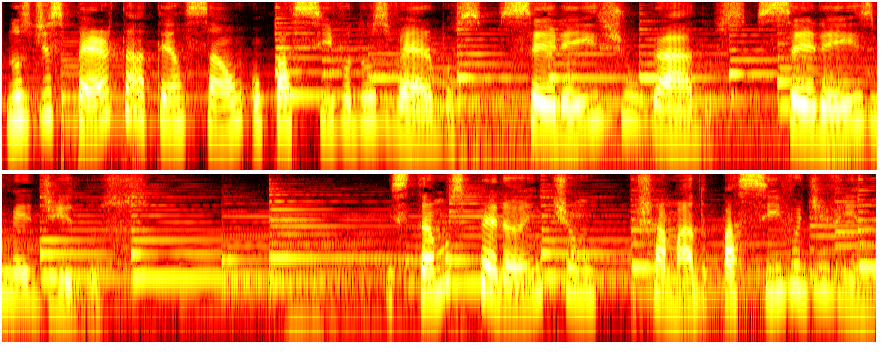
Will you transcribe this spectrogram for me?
Nos desperta a atenção o passivo dos verbos: sereis julgados, sereis medidos Estamos perante um chamado passivo divino.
